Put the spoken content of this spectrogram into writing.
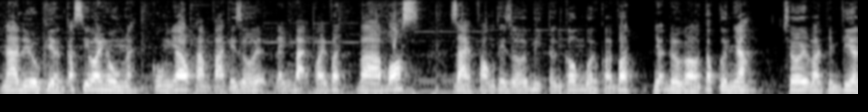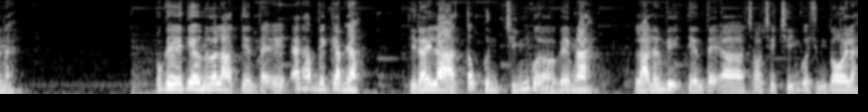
Là điều khiển các siêu anh hùng này cùng nhau khám phá thế giới đánh bại quái vật và boss. Giải phóng thế giới bị tấn công bởi quái vật nhận được uh, token nha. Chơi và kiếm tiền này. Ok tiếp nữa là tiền tệ SHVK nha. Thì đây là token chính của game này là đơn vị tiền tệ uh, trò chơi chính của chúng tôi này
